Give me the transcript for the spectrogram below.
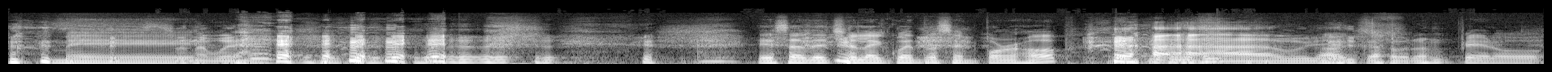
Me... Suena buena. Esa de hecho la encuentras en Pornhub. ah, muy Ah, bien. cabrón. Pero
